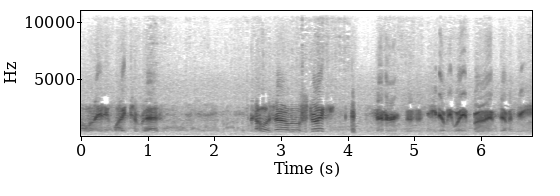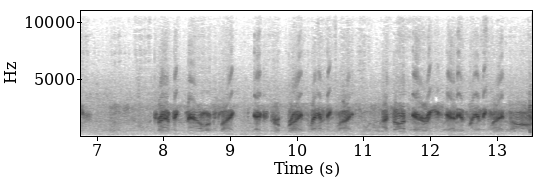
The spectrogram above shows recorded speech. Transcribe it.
Alternating white to red. Colors are a little striking. Center, this is TWA 517. Traffic now looks like extra bright landing lights. I thought Air East had his landing lights on.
